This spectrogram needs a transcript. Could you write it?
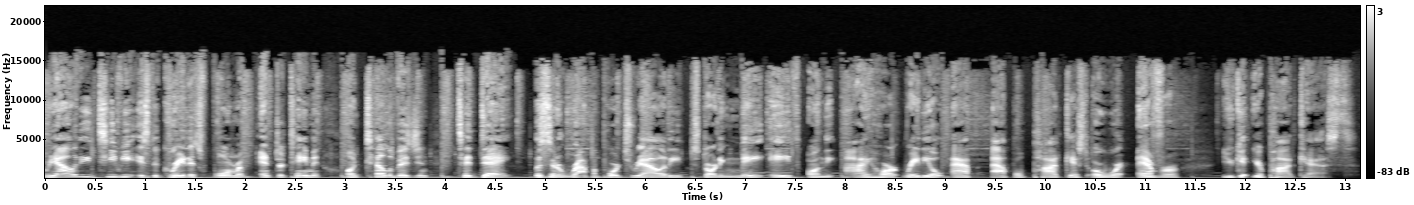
Reality TV is the greatest form of entertainment on television today. Listen to Rapaport's Reality starting May 8th on the iHeartRadio app, Apple Podcast, or wherever you get your podcasts.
